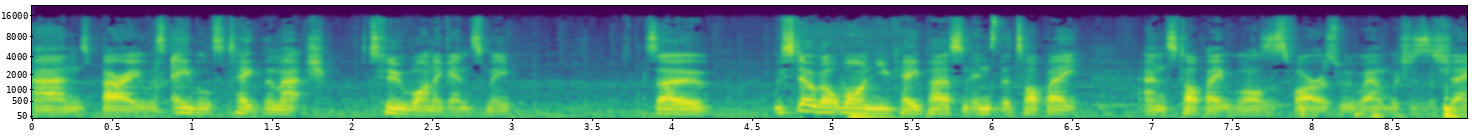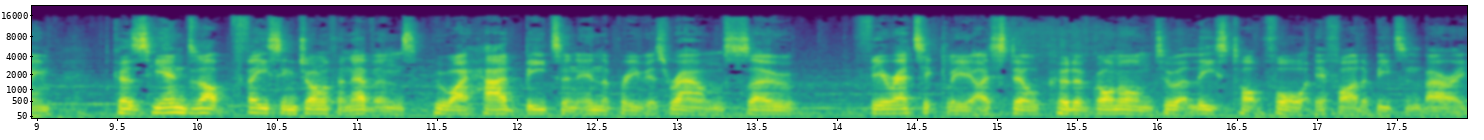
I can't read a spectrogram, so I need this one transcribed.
and Barry was able to take the match 2-1 against me. So we still got one UK person into the top 8, and top 8 was as far as we went, which is a shame, because he ended up facing Jonathan Evans, who I had beaten in the previous round, so theoretically I still could have gone on to at least top 4 if I'd have beaten Barry.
